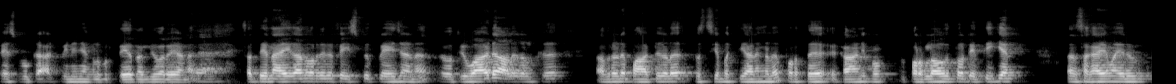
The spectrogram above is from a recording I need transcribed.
ഫേസ്ബുക്ക് അഡ്മിനെ ഞങ്ങൾ പ്രത്യേകം നന്ദി പറയാണ്. സത്യനായിക എന്ന് പറഞ്ഞൊരു ഫേസ്ബുക്ക് പേജാണ് ഒരുപാട് ആളുകൾക്ക് അവരുടെ പാട്ടുകൾ ക്രിസ്ത്യൻ ഭക്തിഗാനങ്ങൾ പുറത്ത് കാണി പുറം ലോകത്തോട്ട് എത്തിക്കാൻ സഹായമായൊരു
